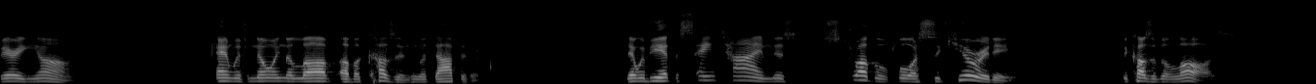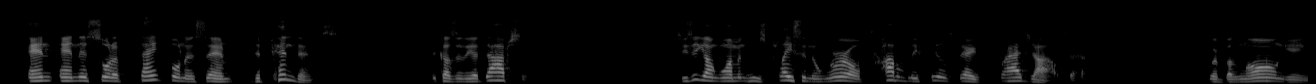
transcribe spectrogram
very young and with knowing the love of a cousin who adopted her. There would be at the same time this struggle for security because of the laws, and, and this sort of thankfulness and dependence because of the adoption. She's a young woman whose place in the world probably feels very fragile to her, where belonging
